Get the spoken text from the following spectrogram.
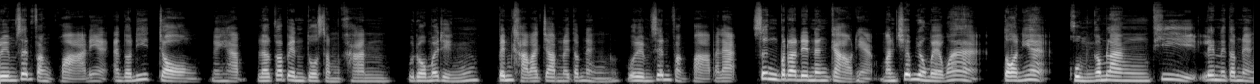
ริมเส้นฝั่งขวาเนี่ยอันโตนีจองนะครับแล้วก็เป็นตัวสำคัญรวมไปถึงเป็นขาประจำในตำแหน่งริมเส้นฝั่งขวาไปแล้ว ซึ่งประเด็นดังกล่าวเนี่ยมันเชื่อมโยงไปว่า ตอนเนี้ยขุมกำลังที่เล่นในตำแหน่ง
